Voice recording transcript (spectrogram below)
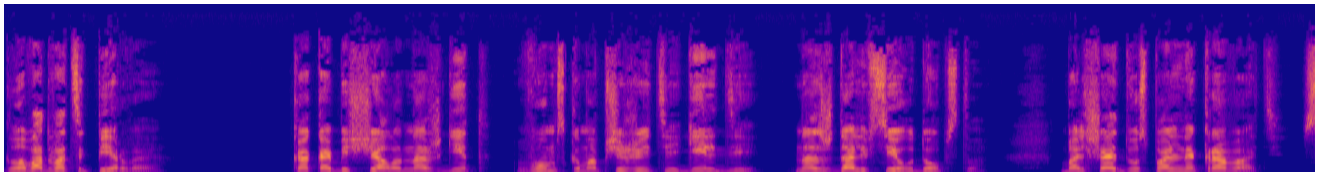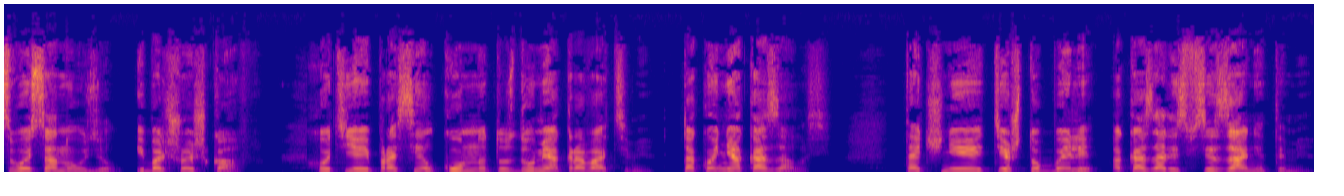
Глава 21. Как обещала наш гид, в омском общежитии гильдии нас ждали все удобства. Большая двуспальная кровать, свой санузел и большой шкаф. Хоть я и просил комнату с двумя кроватями, такой не оказалось. Точнее, те, что были, оказались все занятыми.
